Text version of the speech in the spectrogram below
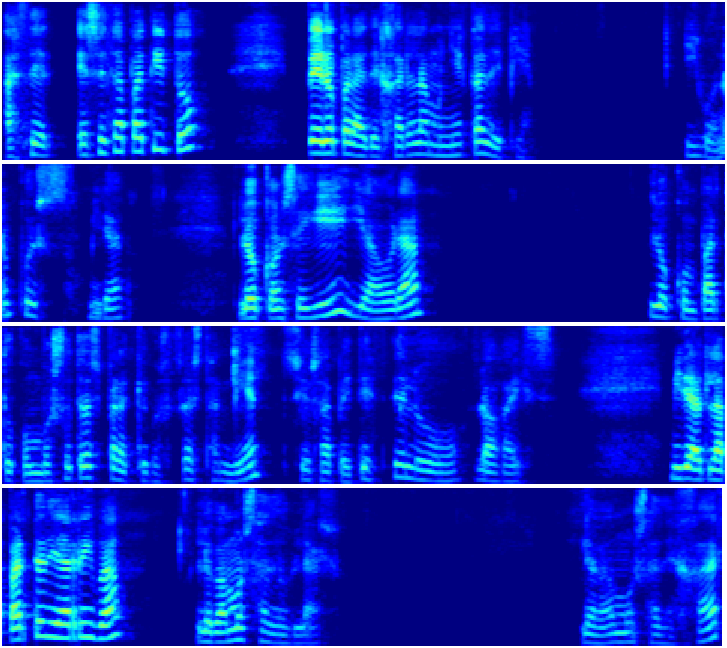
hacer ese zapatito, pero para dejar a la muñeca de pie. Y bueno, pues mirad, lo conseguí y ahora lo comparto con vosotras para que vosotras también, si os apetece, lo, lo hagáis. Mirad, la parte de arriba lo vamos a doblar la vamos a dejar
